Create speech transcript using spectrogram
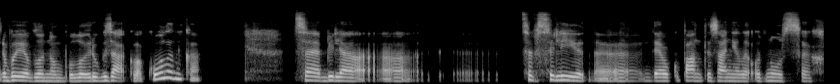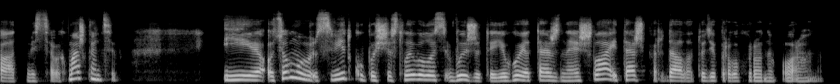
виявлено було рюкзак Вакуленка. Це біля е, це в селі, е, де окупанти зайняли одну з хат місцевих мешканців. І оцьому свідку пощасливилось вижити. Його я теж знайшла і теж передала тоді правоохоронним органам.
